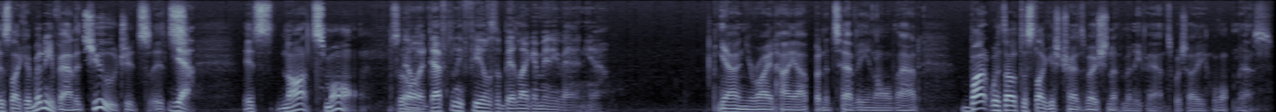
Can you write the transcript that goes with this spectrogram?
it's like a minivan. It's huge. It's it's Yeah. It's not small. So no, it definitely feels a bit like a minivan. Yeah. yeah, and you ride high up and it's heavy and all that, but without the sluggish transmission of minivans, which I won't miss.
